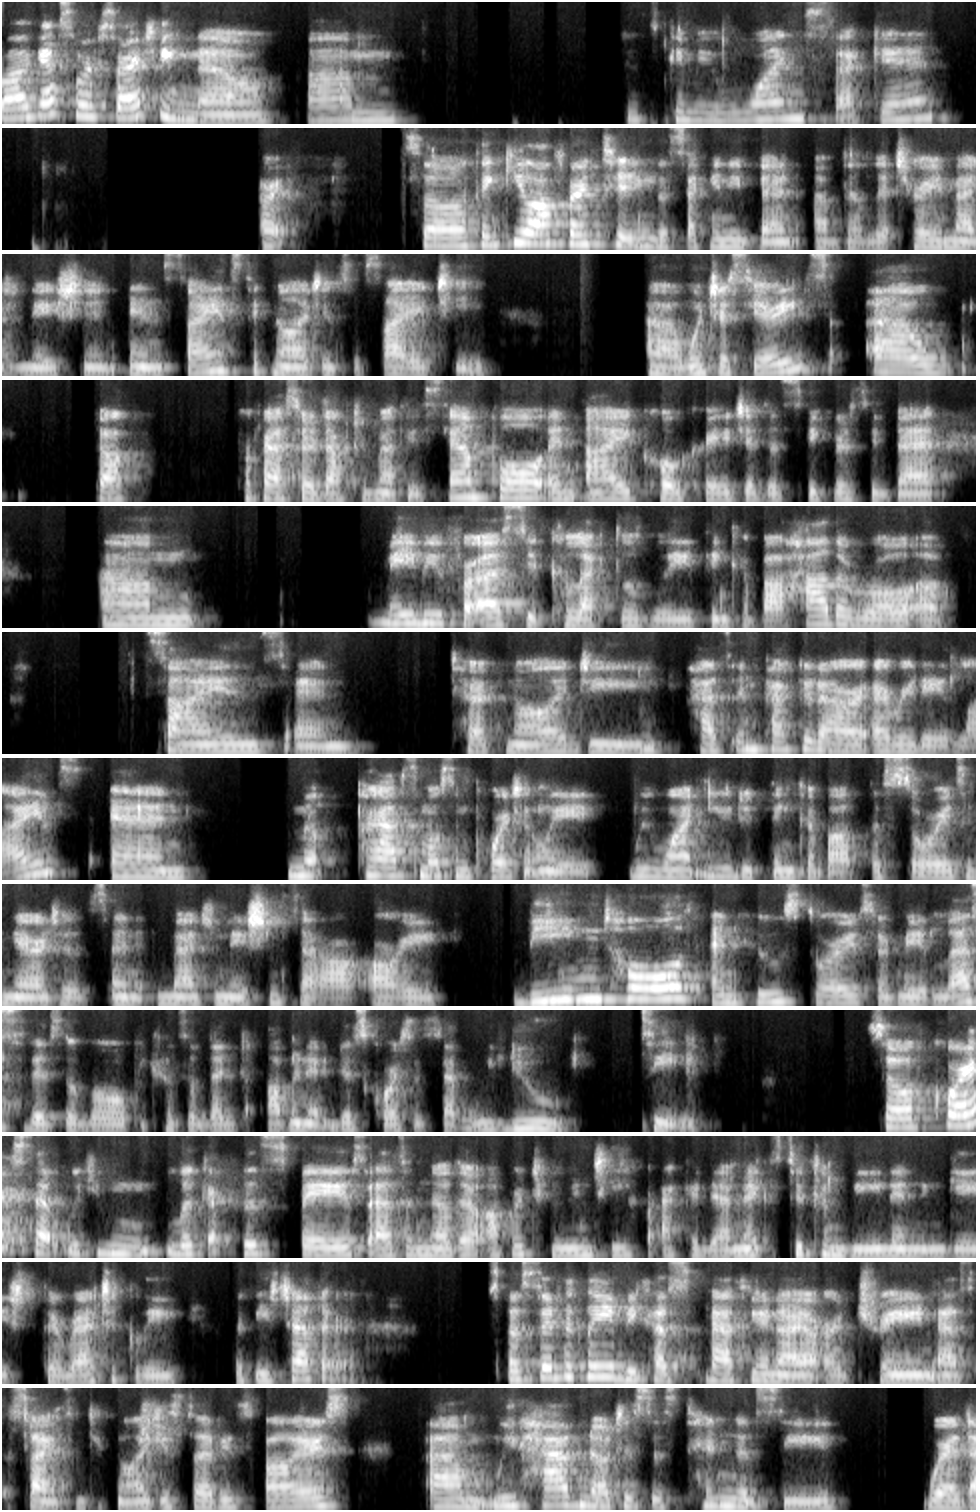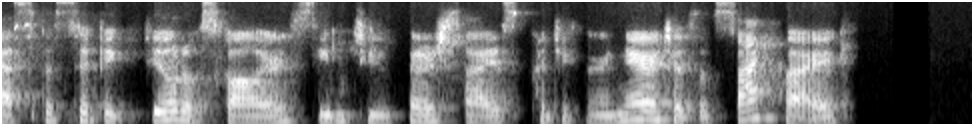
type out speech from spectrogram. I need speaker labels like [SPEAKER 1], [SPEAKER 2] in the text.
[SPEAKER 1] Well, I guess we're starting now. Um, just give me one second. All right. So thank you all for attending the second event of the Literary Imagination in Science, Technology, and Society uh, Winter Series. Uh, doc, Professor Dr. Matthew Sample and I co-created the speakers event um, maybe for us to collectively think about how the role of science and technology has impacted our everyday lives. And perhaps most importantly, we want you to think about the stories and narratives and imaginations that are already being told and whose stories are made less visible because of the dominant discourses that we do see. So of course that we can look at this space as another opportunity for academics to convene and engage theoretically with each other. Specifically because Matthew and I are trained as science and technology studies scholars, um, we have noticed this tendency where that specific field of scholars seem to fetishize particular narratives of sci-fi,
